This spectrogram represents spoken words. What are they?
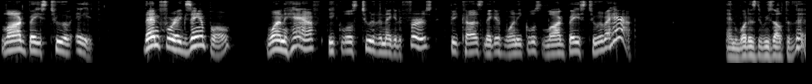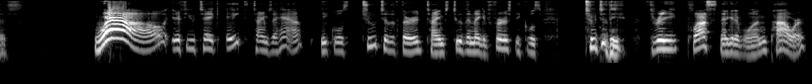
log base 2 of 8. Then, for example, 1 half equals 2 to the negative first because negative 1 equals log base 2 of a half. And what is the result of this? Well, if you take 8 times a half equals 2 to the third times 2 to the negative first equals 2 to the 3 plus negative 1 power,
